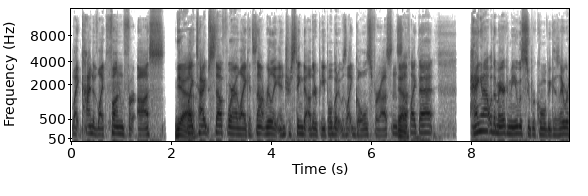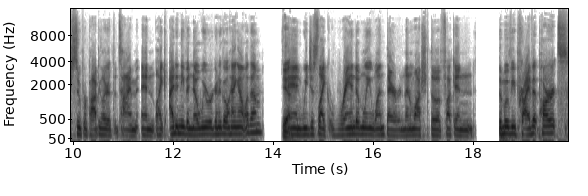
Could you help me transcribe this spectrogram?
like kind of like fun for us, Yeah. like type stuff where like it's not really interesting to other people, but it was like goals for us and Yeah. stuff like that. Hanging out with American Me was super cool because they were super popular at the time, and like I didn't even know we were gonna go hang out with them. Yeah. And we just like randomly went there and then watched the fucking the movie Private Parts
